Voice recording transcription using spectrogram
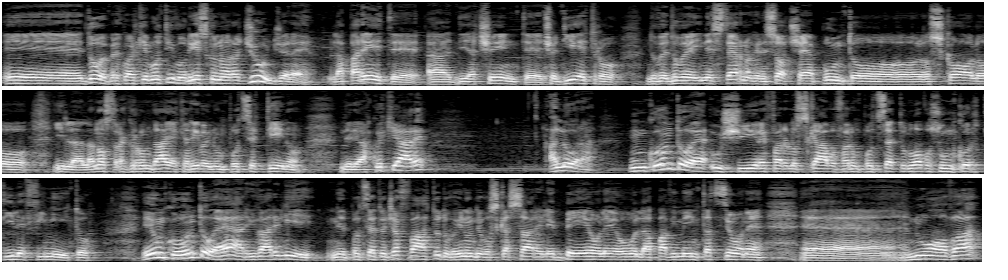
e dove per qualche motivo riescono a raggiungere la parete adiacente, cioè dietro, dove, dove, in esterno, che ne so, c'è appunto lo scolo, il, la nostra grondaia che arriva in un pozzettino delle acque chiare. Allora, un conto è uscire, fare lo scavo, fare un pozzetto nuovo su un cortile finito. E un conto è arrivare lì nel pozzetto già fatto dove io non devo scassare le beole o la pavimentazione eh, nuova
